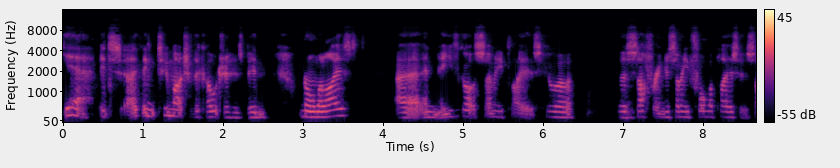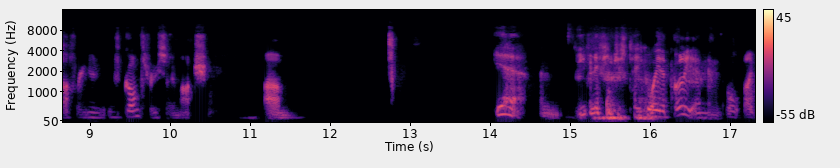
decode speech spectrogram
yeah, it's I think too much of the culture has been normalized, uh, and you've got so many players who are who are suffering, and so many former players who are suffering and who've gone through so much. Um, yeah, and even if you just take away the bullying and or, like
